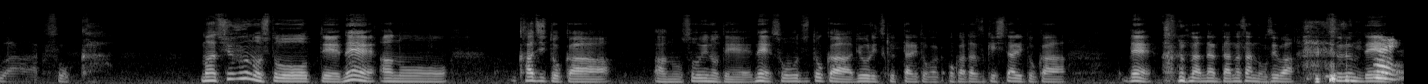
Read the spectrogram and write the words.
うわーそうか。まあ、主婦の人ってね、あの、家事とか、あの、そういうのでね、掃除とか料理作ったりとか、お片付けしたりとか、ね、旦那さんのお世話するんで、はい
